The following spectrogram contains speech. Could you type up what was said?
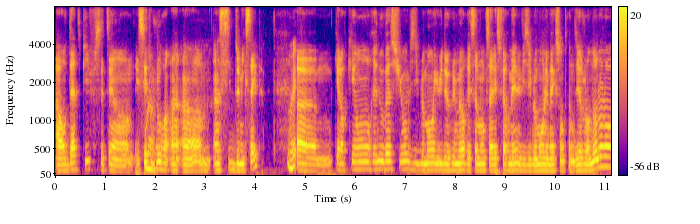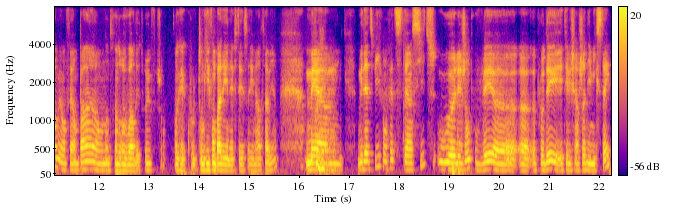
Alors, DatPif, c'était un. Et c'est toujours un, un, site de mixtape. Euh, qui, alors, qui est en rénovation, visiblement. Il y a eu des rumeurs récemment que ça allait se fermer, mais visiblement, les mecs sont en train de dire genre non, non, non, mais on ferme pas, on est en train de revoir des trucs. Genre, ok, cool. Donc, ils font pas des NFT, ça, il très bien. Mais, euh, mais en fait, c'était un site où euh, les gens pouvaient uploader et télécharger des mixtapes.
